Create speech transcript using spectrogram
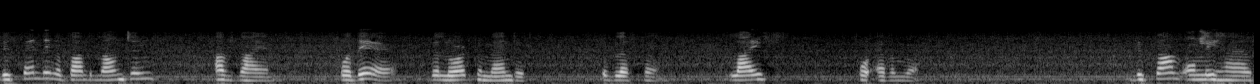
descending upon the mountains of Zion. For there the Lord commanded the blessing, life forevermore. The psalm only has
